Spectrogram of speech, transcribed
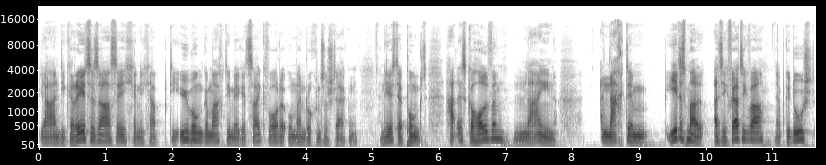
ja, an die Geräte saß ich und ich habe die Übung gemacht, die mir gezeigt wurde, um meinen Rücken zu stärken. Und hier ist der Punkt. Hat es geholfen? Nein. Nach dem, jedes Mal, als ich fertig war, ich habe geduscht,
